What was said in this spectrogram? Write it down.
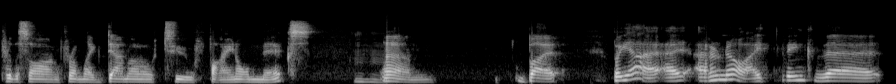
for the song from like demo to final mix. Mhm. Um, but but yeah, I I don't know. I think that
